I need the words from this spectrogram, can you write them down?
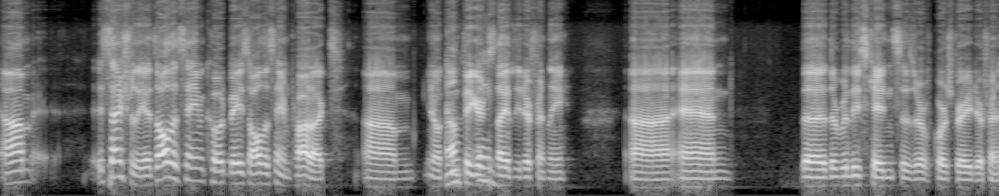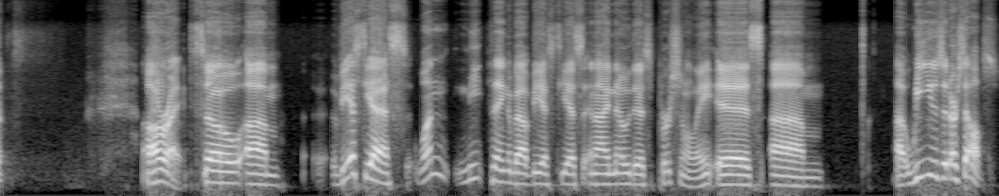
Um, essentially, it's all the same code base, all the same product. Um, you know, configured okay. slightly differently, uh, and the the release cadences are of course very different. All right, so um, VSTS. One neat thing about VSTS, and I know this personally, is um, uh, we use it ourselves.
